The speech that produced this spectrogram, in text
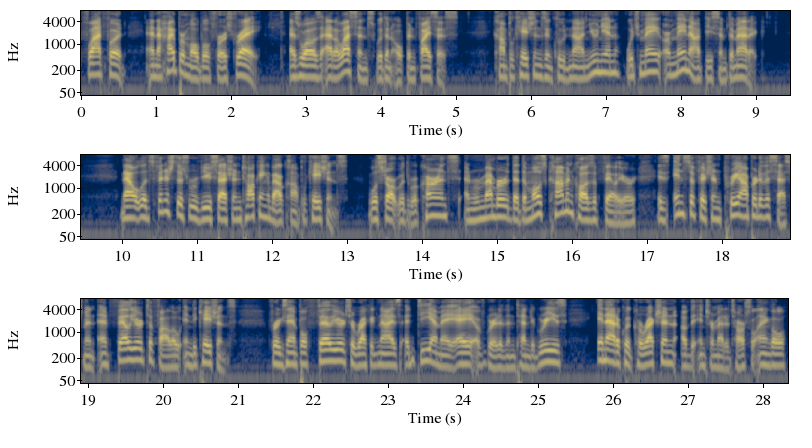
flat foot, and a hypermobile first ray, as well as adolescents with an open physis. Complications include non union, which may or may not be symptomatic. Now, let's finish this review session talking about complications. We'll start with recurrence and remember that the most common cause of failure is insufficient preoperative assessment and failure to follow indications. For example, failure to recognize a DMAA of greater than 10 degrees, inadequate correction of the intermetatarsal angle,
